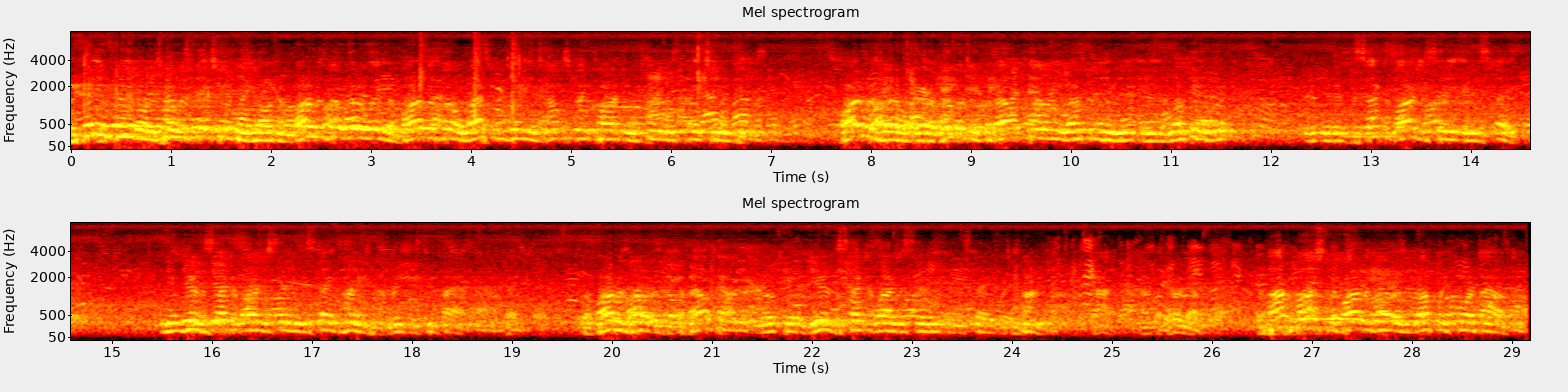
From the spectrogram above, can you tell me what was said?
The city of Greenville Tournament State Champions welcome Barboursville Little League of Barboursville, West Virginia, Elm Street Park, and the Tournament State Champions. A village in Cabell County, West Virginia, and is located, it is the second largest city in the state. Mean, near the second largest city in the state, Huntington. I'm reading this too fast now, okay? So is in Cabell County, located near the second largest city in the state, which is Huntington. The population of Barboursville is roughly 4,000.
